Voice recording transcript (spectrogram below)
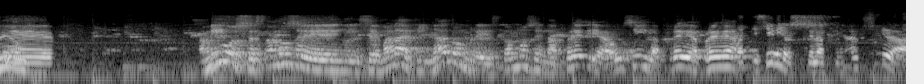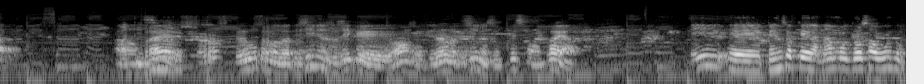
eh, amigos, estamos en semana de final, hombre. Estamos en la previa, hoy sí, la previa, previa Vaticinios. de la final. Ida. A Brian le gustan los vaticinios, así que vamos a tirar vaticinios. Empieza Brian. Y eh, pienso que ganamos 2 a 1.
